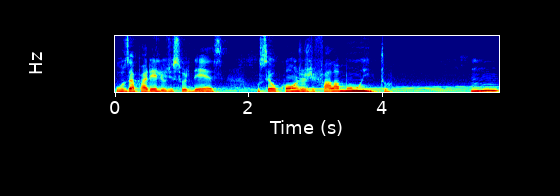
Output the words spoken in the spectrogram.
usa aparelho de surdez, o seu cônjuge fala muito. Hum.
